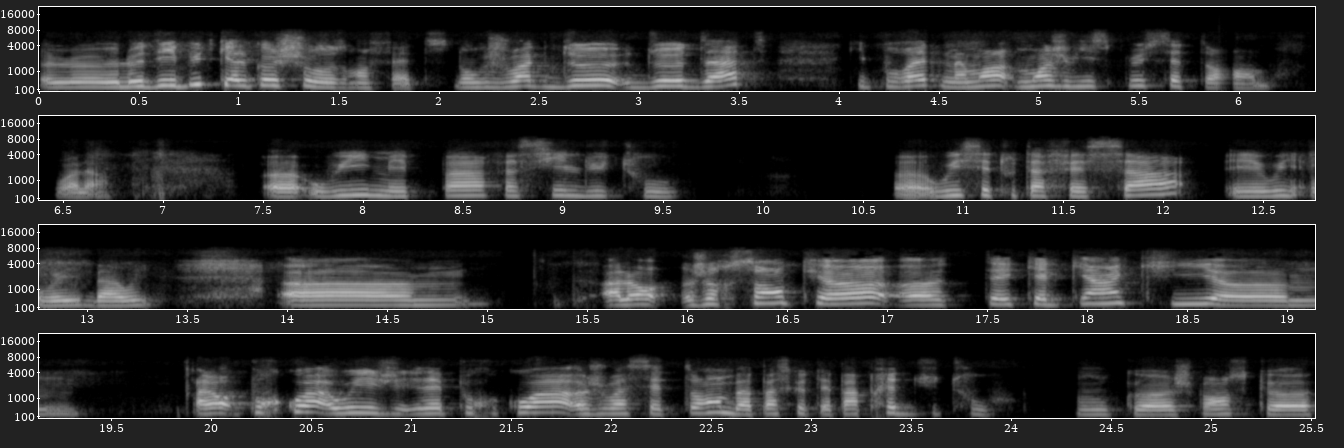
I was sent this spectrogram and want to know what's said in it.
le, début de quelque chose, en fait. Donc, je vois que deux dates qui pourraient être, mais moi, moi je vise plus septembre. Voilà. Euh, oui, mais pas facile du tout. Euh, oui, c'est tout à fait ça. Et oui, oui, bah oui. Euh, alors, je ressens que tu es quelqu'un qui. alors, pourquoi, oui, pourquoi je vois septembre? Bah, Parce que tu n'es pas prête du tout. Donc, euh, je pense qu'il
